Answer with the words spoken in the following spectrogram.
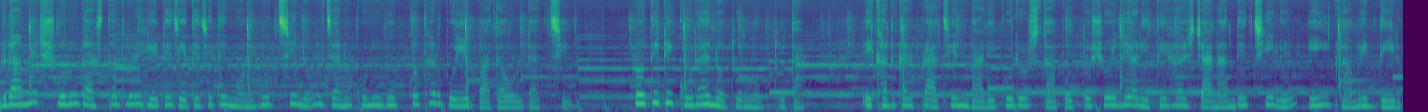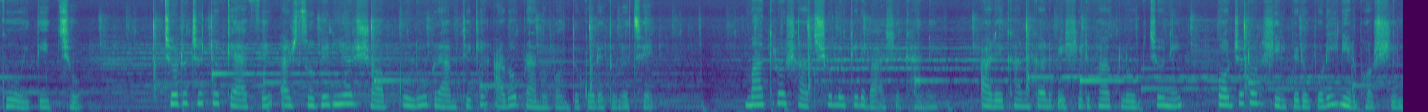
গ্রামের সরু রাস্তা ধরে হেঁটে যেতে যেতে মনে হচ্ছিল যেন কোনো রূপকথার বইয়ের পাতা উল্টাচ্ছি। প্রতিটি কোণায় নতুন মুগ্ধতা। এখানকার প্রাচীন বাড়িগুলোর স্থাপত্যশৈলী আর ইতিহাস জানান দিচ্ছিল এই গ্রামের দীর্ঘ ঐতিহ্য। ছোট ছোট ক্যাফে আর সুভেনিয়ার শপগুলো গ্রামটিকে আরও প্রাণবন্ত করে তুলেছে। মাত্র সাতশো লোকের বাস এখানে, আর এখানকার বেশিরভাগ লোকজনই পর্যটন শিল্পের উপরেই নির্ভরশীল।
